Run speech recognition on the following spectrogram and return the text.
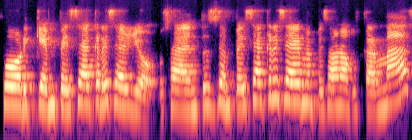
porque empecé a crecer yo, o sea, entonces empecé a crecer, me empezaron a buscar más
